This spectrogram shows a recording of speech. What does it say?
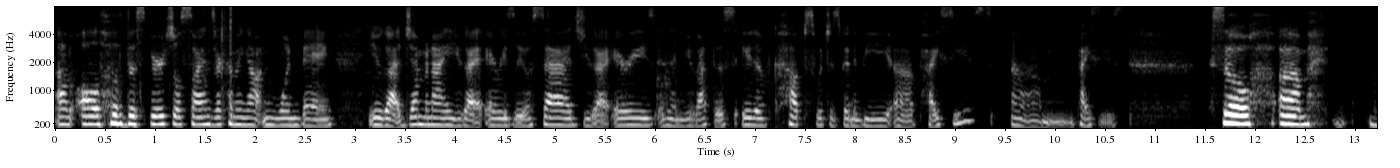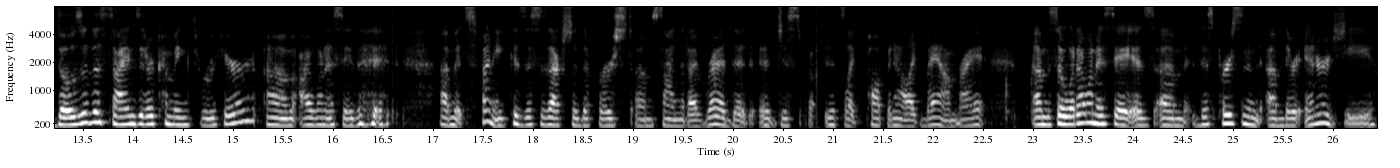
Um, all of the spiritual signs are coming out in one bang. You got Gemini, you got Aries, Leo, Sag, you got Aries, and then you got this Eight of Cups, which is going to be uh, Pisces. Um, Pisces. So um, those are the signs that are coming through here. Um, I want to say that um, it's funny because this is actually the first um, sign that I've read that it just, it's like popping out like bam, right? Um, so what I want to say is um, this person, um, their energy,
